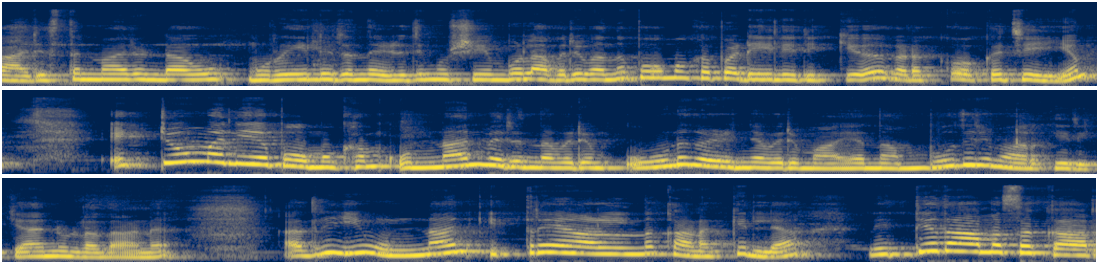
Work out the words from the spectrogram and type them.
കാര്യസ്ഥന്മാരുണ്ടാവും. മുറിയിലിരുന്ന് എഴുതി മുഷിയുമ്പോൾ അവർ വന്ന് പൂമുഖപ്പടിയിലിരിക്കുക കിടക്കുകയൊക്കെ ചെയ്യും. ഏറ്റവും വലിയ പൂമുഖം ഉണ്ണാൻ വരുന്നവരും ഊണ് കഴിഞ്ഞവരുമായ നമ്പൂതിരിമാർക്ക് ഇരിക്കാനുള്ളതാണ്. അതിൽ ഈ ഉണ്ണാൻ ഇത്രയാളെന്ന് കണക്കില്ല. നിത്യതാമസക്കാർ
